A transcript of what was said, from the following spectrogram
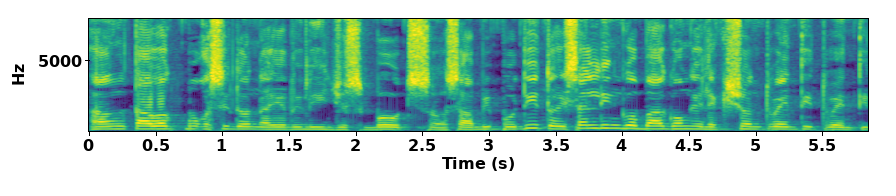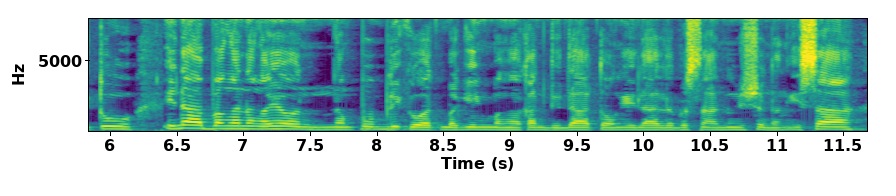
Ang tawag po kasi doon ay religious votes. So sabi po dito, isang linggo bagong eleksyon 2022, inaabangan na ngayon ng publiko at maging mga kandidato ang ilalabas na anunsyo ng isa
